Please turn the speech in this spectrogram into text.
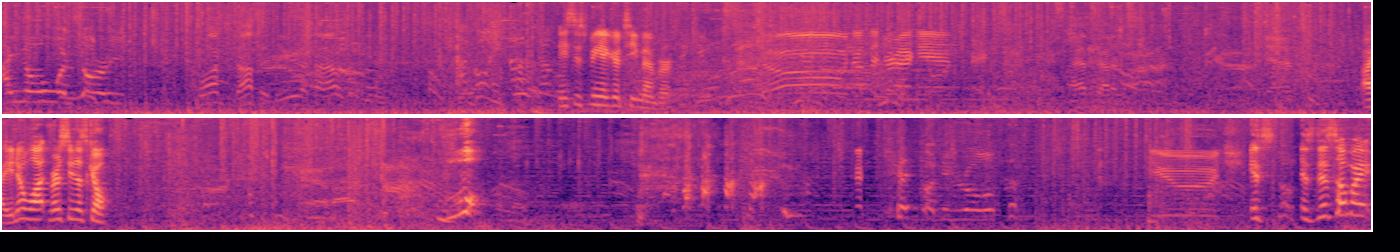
I know, I'm sorry. Clock, stop it, dude. I thought I was a leader. He's just being a good team member. No, not the dragon. I have Shadow. Alright, you know what? Mercy, let's go. Whoa! Get fucking rolled. Huge. Is is this how my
